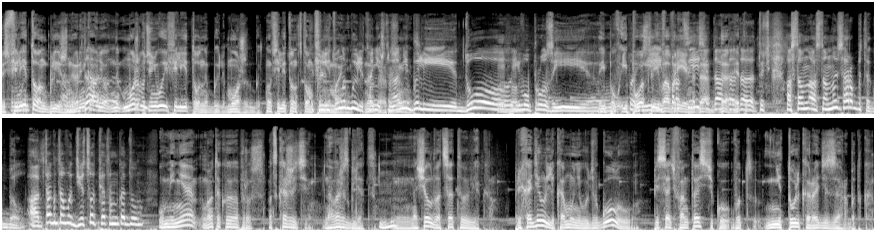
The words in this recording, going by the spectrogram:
То есть филитон ближе. Наверняка Да. у него, может быть, у него и филитоны были, может быть. Ну, филитон в том Филитоны понимании. были, Ну да, конечно. Они разумеется. были и до Мгм. его прозы, и, э, И по- и в- после, и в во время, процессе. да, Да, да, да, это- да. То есть основ- основной заработок был. А тогда вот в 905 году. У меня вот такой вопрос. Вот скажите, на ваш взгляд, м, начало 20 века, приходило ли кому-нибудь в голову писать фантастику вот не только ради заработка?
